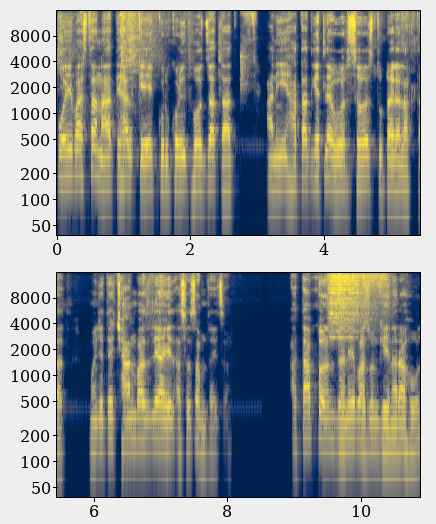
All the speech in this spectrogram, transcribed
पोहे भाजताना ते हलके कुरकुरीत होत जातात आणि हातात घेतल्यावर सहज तुटायला लागतात. म्हणजे ते छान भाजले आहेत असं समजायचं. आता आपण धने भाजून घेणार आहोत.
